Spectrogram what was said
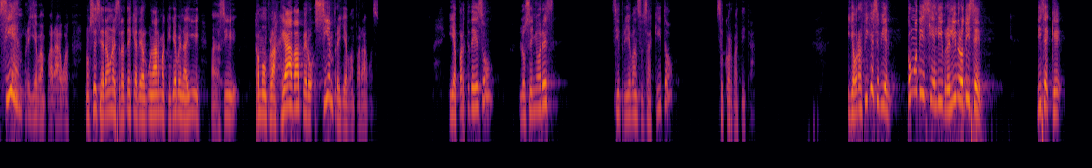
siempre llevan paraguas. No sé si era una estrategia de algún arma que lleven ahí así camuflajeada, pero siempre llevan paraguas. Y aparte de eso, los señores siempre llevan su saquito, su corbatita. Y ahora fíjese bien, ¿cómo dice el libro? El libro dice, dice que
